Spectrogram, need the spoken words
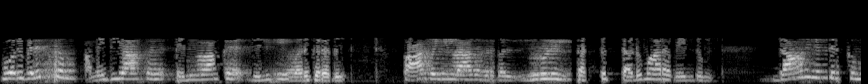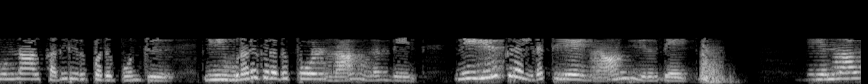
ஒரு வெளிச்சம் அமைதியாக தெளிவாக வெளியே வருகிறது. பார்வையில்லாதவர்கள் இருளில் தட்டு தடுமாற வேண்டும். தானியத்திற்கு முன்னால் கதிர் இருப்பது போன்று நீ உணர்கிறது போல் நான் உணர்ந்தேன். நீ இருக்கிற இடத்திலே நானும் இருந்தேன். என்னால்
